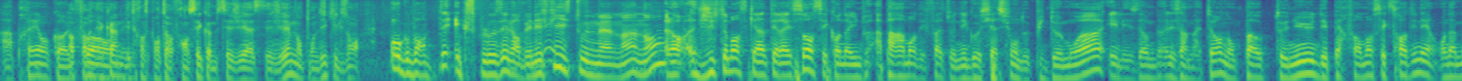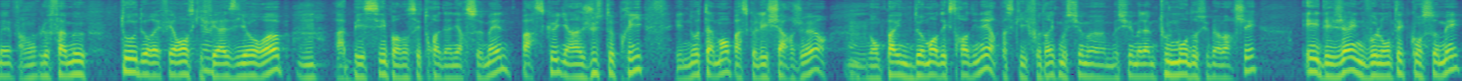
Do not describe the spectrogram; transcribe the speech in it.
Après, encore une fois. Il y a quand même des transporteurs français comme CGA, CGM dont on dit qu'ils ont augmenté, explosé leurs bénéfices tout de même, hein, non? Alors, justement, ce qui est intéressant, c'est qu'on a une, apparemment des phases de négociation depuis deux mois et les, les armateurs n'ont pas obtenu des performances extraordinaires. On a même ah le fameux taux de référence qui mm. fait Asie-Europe mm. a baissé pendant ces trois dernières semaines parce qu'il y a un juste prix et notamment parce que les chargeurs mm. n'ont pas une demande extraordinaire parce qu'il faudrait que monsieur, monsieur et madame tout le monde au supermarché ait déjà une volonté de consommer.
